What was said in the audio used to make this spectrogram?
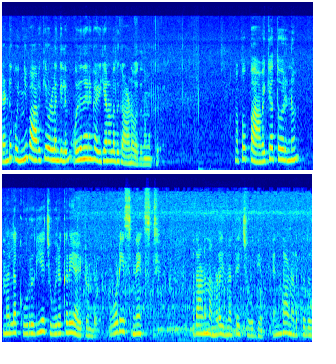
രണ്ട് കുഞ്ഞു പാവയ്ക്ക ഉള്ളെങ്കിലും ഒരു നേരം കഴിക്കാനുള്ളത് കാണും അത് നമുക്ക്. അപ്പോൾ പാവയ്ക്കാത്തോരനും നല്ല കുറുകിയ ചൂരക്കറി ആയിട്ടുണ്ട് വാട്ട് ഈസ് നെക്സ്റ്റ് അതാണ് നമ്മുടെ ഇന്നത്തെ ചോദ്യം. എന്താണ് അടുത്തത്?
